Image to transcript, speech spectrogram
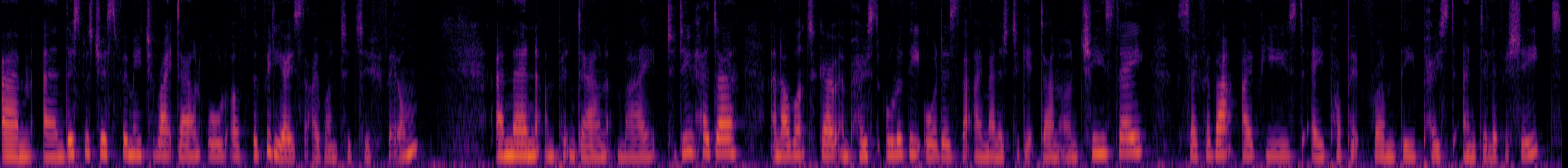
Um, and this was just for me to write down all of the videos that I wanted to film. And then I'm putting down my to-do header and I want to go and post all of the orders that I managed to get done on Tuesday. So for that, I've used a pop-it from the post and deliver sheet.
